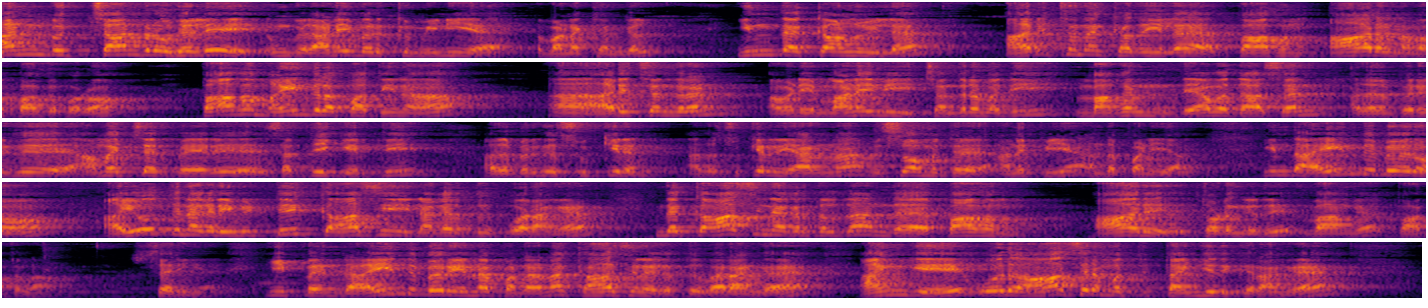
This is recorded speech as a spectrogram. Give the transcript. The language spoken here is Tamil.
அன்பு சான்றோர்களே உங்கள் அனைவருக்கும் இனிய வணக்கங்கள். இந்த காணொலியில் அரிச்சந்திரன் கதையில் பாகம் ஆறை நம்ம பார்க்க போகிறோம் பாகம் ஐந்தில் பார்த்தீங்கன்னா ஹரிச்சந்திரன் அவனுடைய மனைவி சந்திரமதி மகன் தேவதாசன் அதன் பிறகு அமைச்சர் பேர் சத்தியகீர்த்தி அதன் பிறகு சுக்கிரன். அந்த சுக்கிரன் யாருன்னா விஸ்வாமித்திரர் அனுப்பிய அந்த பணியாள். இந்த ஐந்து பேரும் அயோத்தி நகரை விட்டு காசி நகரத்துக்கு போகிறாங்க இந்த காசி நகரத்தில் தான் இந்த பாகம் ஆறு தொடங்குது. வாங்க பார்க்கலாம். சரிங்க. இப்போ இந்த ஐந்து பேரும் என்ன பண்ணுறாங்கன்னா காசி நகரத்துக்கு வராங்க. அங்கே ஒரு ஆசிரமத்தில் தங்கி இருக்கிறாங்க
